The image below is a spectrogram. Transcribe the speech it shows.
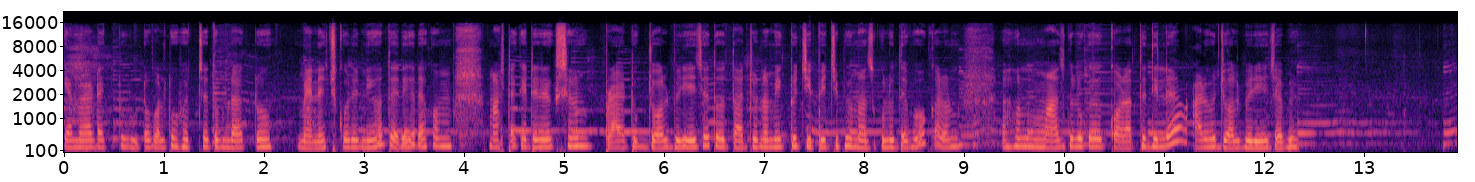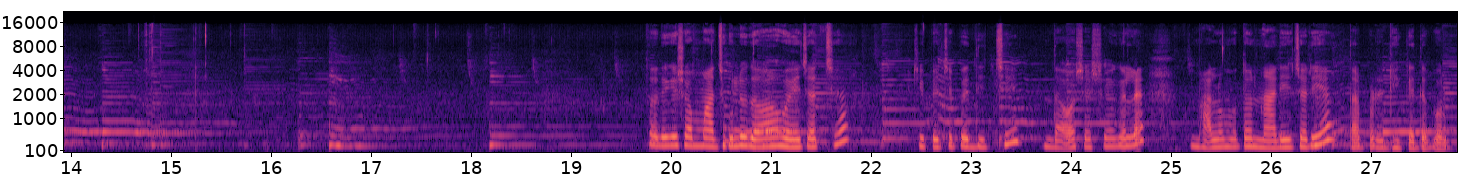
ক্যামেরাটা একটু উল্টো পাল্টো হচ্ছে, তোমরা একটু ম্যানেজ করে নিও। তো এদিকে দেখো, মাছটা কেটে রেখেছিলাম প্রায়টুক জল বেরিয়েছে, তো তার জন্য আমি একটু চিপে চিপে মাছগুলো দেবো, কারণ এখন মাছগুলোকে করাতে দিলে আরও জল বেরিয়ে যাবে। তো এদিকে সব মাছগুলো দেওয়া হয়ে যাচ্ছে। চিপে চিপে দিচ্ছি, দেওয়া শেষ হয়ে গেলে ভালো মতো নাড়িয়ে চাড়িয়ে তারপরে ঢেকে দেবো বলব।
